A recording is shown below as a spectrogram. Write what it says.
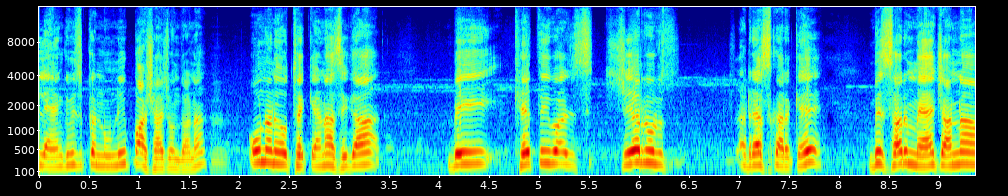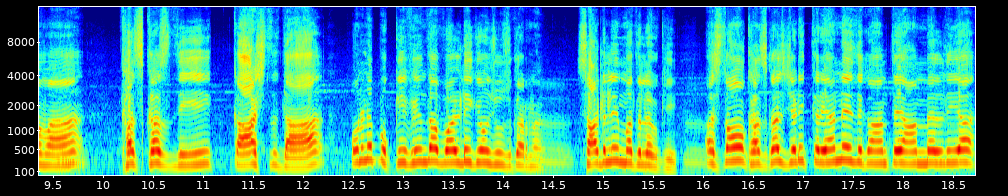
ਲੈਂਗੁਏਜ ਕਾਨੂੰਨੀ ਭਾਸ਼ਾ ਚ ਹੁੰਦਾ ਨਾ, ਉਹਨਾਂ ਨੇ ਉੱਥੇ ਕਹਿਣਾ ਸੀਗਾ ਵੀ ਖੇਤੀ ਸ਼ੇਅਰ ਨੂੰ ਐਡਰੈਸ ਕਰਕੇ ਵੀ ਸਰ ਮੈਂ ਚਾਹਨਾ ਵਾਂ ਖਸਖਸ ਦੀ ਕਾਸ਼ਤ ਦਾ, ਉਹਨਾਂ ਨੇ ਭੁੱਕੀ ਫੀਮ ਦਾ ਵਰਲਡ ਹੀ ਕਿਉਂ ਯੂਜ਼ ਕਰਨਾ? ਸਾਡੇ ਲਈ ਮਤਲਬ ਕੀ? ਅਸੀਂ ਤਾਂ ਉਹ ਖਸਖਸ ਜਿਹੜੀ ਕਰਿਆਨੇ ਦੀ ਦੁਕਾਨ ਤੇ ਆਮ ਮਿਲਦੀ ਆ,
